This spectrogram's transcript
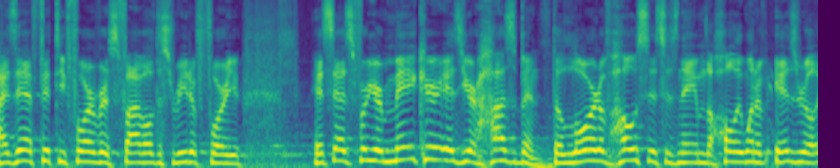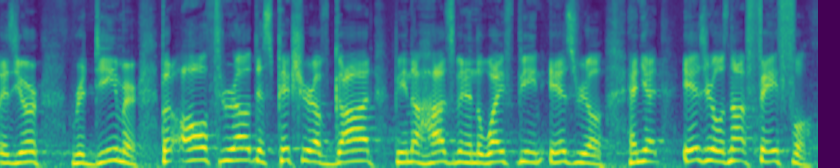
Isaiah 54, verse 5. I'll just read it for you. It says, For your Maker is your husband. The Lord of hosts is his name. The Holy One of Israel is your Redeemer. But all throughout this picture of God being the husband and the wife being Israel, and yet Israel is not faithful.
